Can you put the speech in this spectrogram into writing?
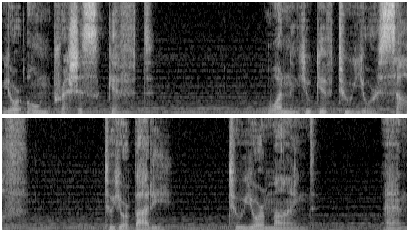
your own precious gift, one you give to yourself, to your body, to your mind, and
